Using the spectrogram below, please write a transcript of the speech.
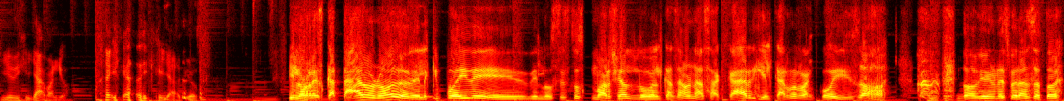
Y yo dije, ya valió. ya dije, ya, adiós. Y lo rescataron, ¿no? El equipo ahí de, de los estos Marshall lo alcanzaron a sacar y el carro arrancó y dices, "Ah, todavía hay una esperanza, todavía,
